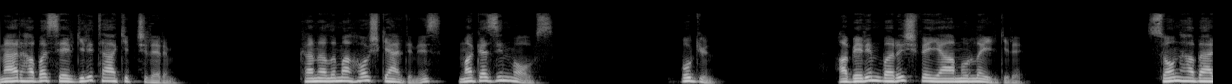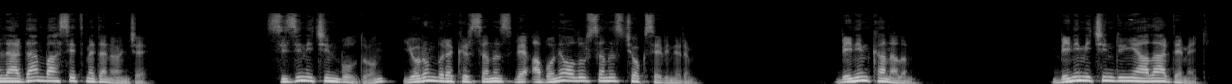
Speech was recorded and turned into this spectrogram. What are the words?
Merhaba sevgili takipçilerim. Kanalıma hoş geldiniz, Magazin Wolves. Bugün haberim Barış ve Yağmur'la ilgili. Son haberlerden bahsetmeden önce sizin için bulduğum, yorum bırakırsanız ve abone olursanız çok sevinirim. Benim kanalım. Benim için dünyalar demek.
